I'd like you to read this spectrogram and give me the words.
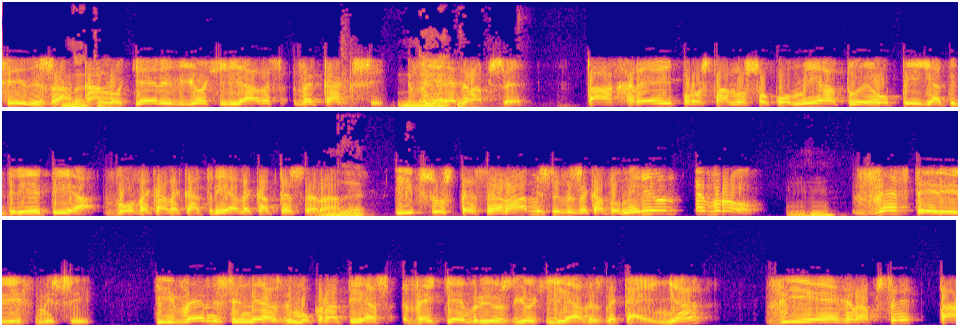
ΣΥΡΙΖΑ, ναι, καλοκαίρι 2016. Ναι. Διέγραψε τα χρέη προς τα νοσοκομεία του ΕΟΠΗ για την τριετία 12, 13, 14 ναι. ύψους 4,5 δισεκατομμυρίων ευρώ. Δεύτερη ρύθμιση. Κυβέρνηση Νέας Δημοκρατίας Δεκέμβριος 2019 διέγραψε τα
